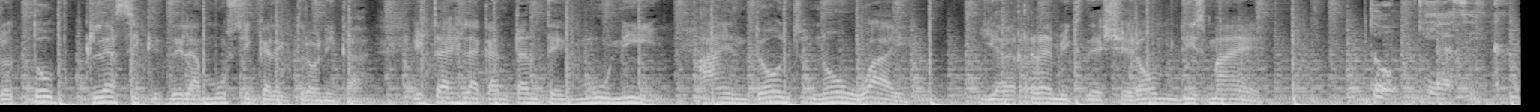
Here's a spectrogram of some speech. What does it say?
Nuestro top classic de la música electrónica. Esta es la cantante Muni, I Don't Know Why, y el remix de Jerome Dismae. Top Classic.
